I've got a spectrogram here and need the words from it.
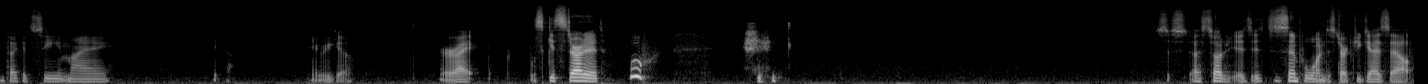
If I could see my, yeah, here we go. All right, let's get started. Woo. Just- I started. It's, it's a simple one to start you guys out.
